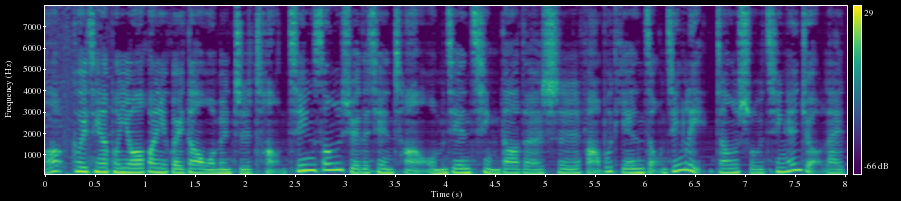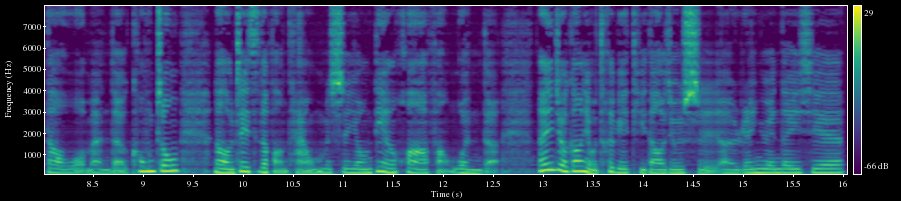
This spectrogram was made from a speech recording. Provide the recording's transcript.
好，各位亲爱朋友，欢迎回到我们职场轻松学的现场。我们今天请到的是法布田总经理张淑清 Angel 来到我们的空中。那我们这次的访谈，我们是用电话访问的。那 Angel 刚刚有特别提到，就是呃人员的一些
